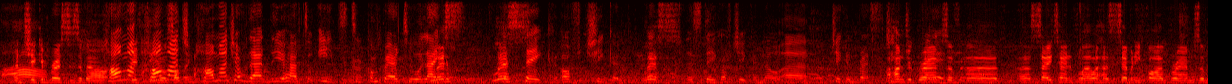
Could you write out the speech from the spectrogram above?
And chicken breast is about How much? How much? How much of that do you have to eat to compare to like Less- a, s- a less. steak of chicken? Less. A steak of chicken. No, uh, chicken breast. 100 grams of uh, uh, seitan flour has 75 grams of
